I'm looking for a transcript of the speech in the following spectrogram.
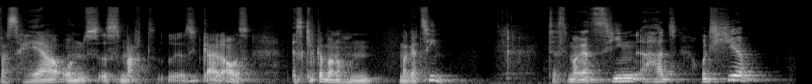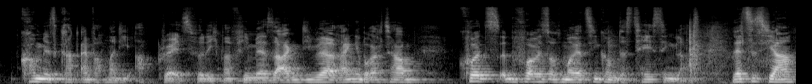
was her und es macht, es sieht geil aus. Es gibt aber noch ein Magazin. Das Magazin hat, und hier kommen jetzt gerade einfach mal die Upgrades, würde ich mal viel mehr sagen, die wir reingebracht haben. Kurz bevor wir jetzt aufs Magazin kommen, das Tasting Glas. Letztes Jahr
